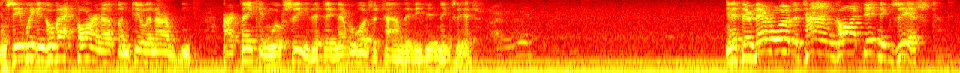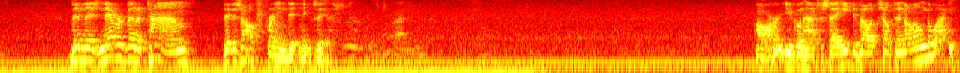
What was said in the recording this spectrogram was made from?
And see if we can go back far enough until in our our thinking we'll see that there never was a time that he didn't exist. And if there never was a time God didn't exist, then there's never been a time that his offspring didn't exist. Or you're going to have to say he developed something along the way.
